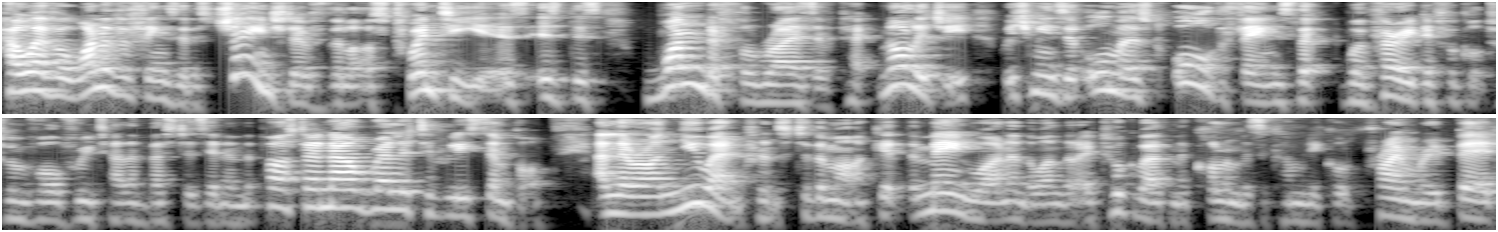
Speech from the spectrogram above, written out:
However, one of the things that has changed over the last 20 years is this wonderful rise of technology, which means that almost all the things that were very difficult to involve retail investors in in the past are now relatively simple. And there are new entrants to the market. The main one, and the one that I talk about in the column, is a company called PrimaryBid,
